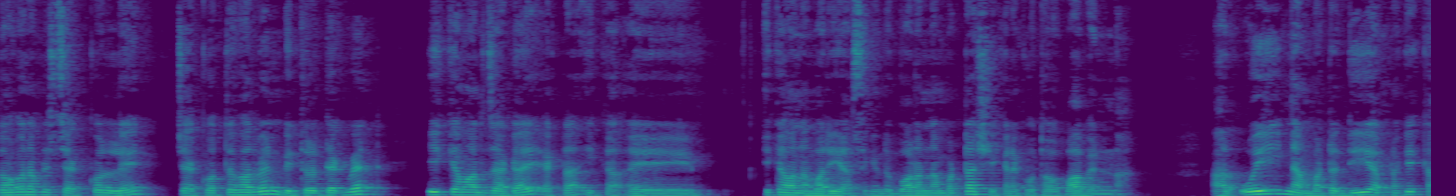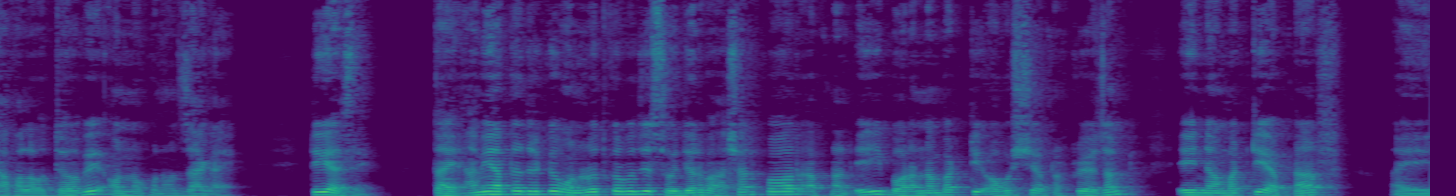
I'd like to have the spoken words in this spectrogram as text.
তখন আপনি চেক করলে চেক করতে পারবেন, ভিতরে দেখবেন ইকামার জায়গায় একটা ইকা ইকামা নাম্বারই আছে, কিন্তু বড় নাম্বারটা সেখানে কোথাও পাবেন না। আর ওই নাম্বারটা দিয়ে আপনাকে কাফালা হতে হবে অন্য কোনো জায়গায়, ঠিক আছে? তাই আমি আপনাদেরকে অনুরোধ করব যে সৌদি আরবে আসার পর আপনার এই বড় নাম্বারটি অবশ্যই আপনার প্রয়োজন। এই নাম্বারটি আপনার এই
